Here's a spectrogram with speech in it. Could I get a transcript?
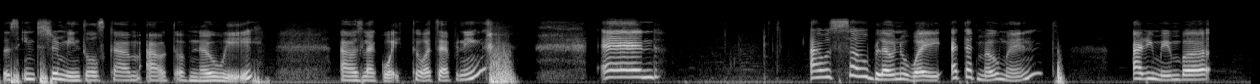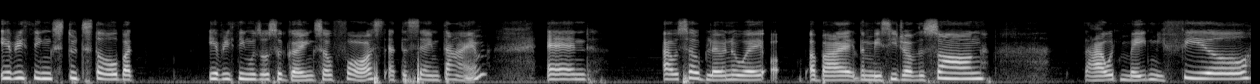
this instrumentals come out of nowhere. I was like, Wait, what's happening? and I was so blown away at that moment. I remember everything stood still, but everything was also going so fast at the same time. And I was so blown away uh, by the message of the song, how it made me feel.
